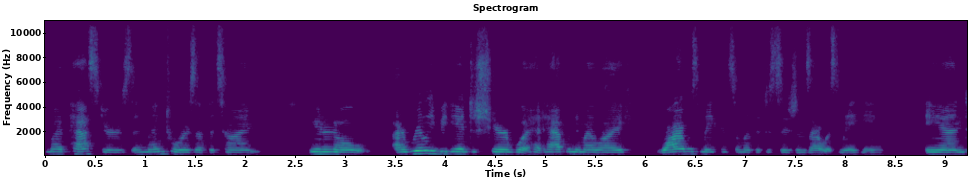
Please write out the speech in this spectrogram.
my pastors and mentors at the time, you know, I really began to share what had happened in my life, why I was making some of the decisions I was making, and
